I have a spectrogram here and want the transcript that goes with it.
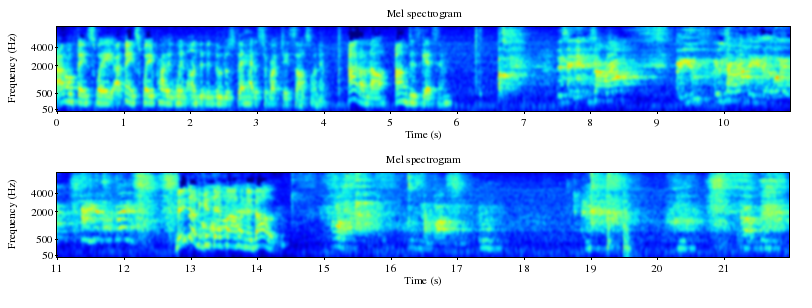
I don't think Sway, I think Sway probably went under the noodles that had a sriracha sauce on them. I don't know. I'm just guessing. This ain't it. You tapping out? Are you? Are you tapping out? Take another bite. Take another bite. They trying to get that $500. Come on. This is impossible. Mm. God, please.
